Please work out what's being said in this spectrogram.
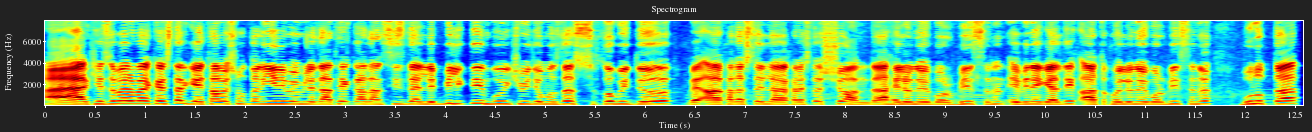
Herkese merhaba arkadaşlar. GTA 5 modlarının yeni bölümüyle daha tekrardan sizlerle birlikteyim. Bu iki videomuzda Scooby-Doo ve arkadaşlarıyla arkadaşlar şu anda Hello Neighbor Wilson'ın evine geldik. Artık Hello Neighbor Wilson'ı bulup da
